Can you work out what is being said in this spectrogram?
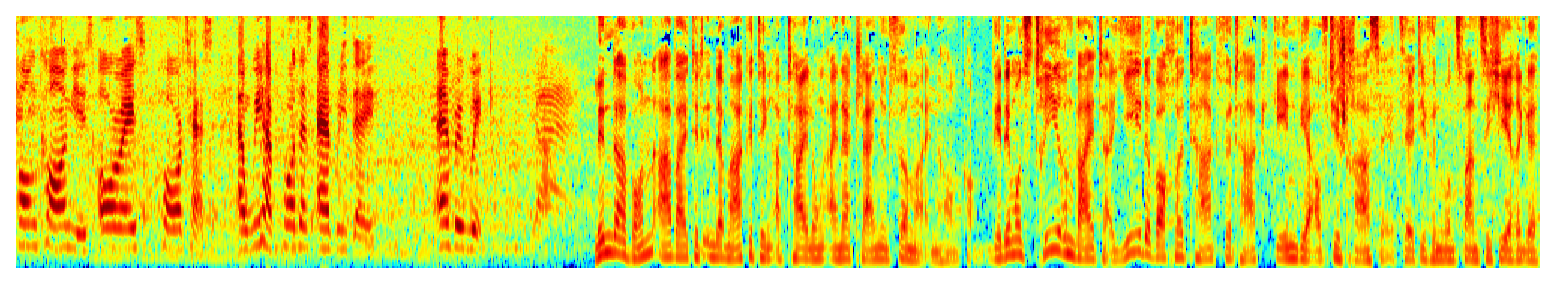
Hong Kong is always protest and we have protest every day, every week. Linda Won arbeitet in der Marketingabteilung einer kleinen Firma in Hongkong. Wir demonstrieren weiter. Jede Woche, Tag für Tag, gehen wir auf die Straße, erzählt die 25-Jährige,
